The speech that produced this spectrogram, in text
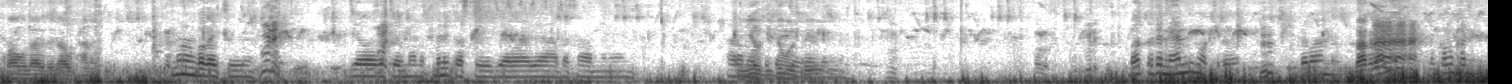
पाहू लागले राव म्हणून बघायचं. जेव्हा बसल्यावर माणूस म्हणत असतो जेव्हा या बसा म्हणून. आरामात तिथे बोलते. भाकर त्यांनी आणली वाटतं? डबा आणला. बाकरा मग काहून खाल्ली.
